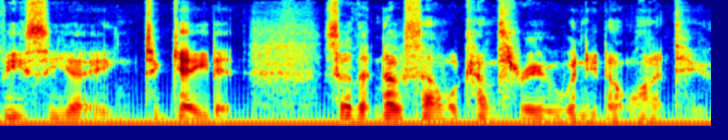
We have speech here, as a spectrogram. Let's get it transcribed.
VCA to gate it so that no sound will come through when you don't want it to.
